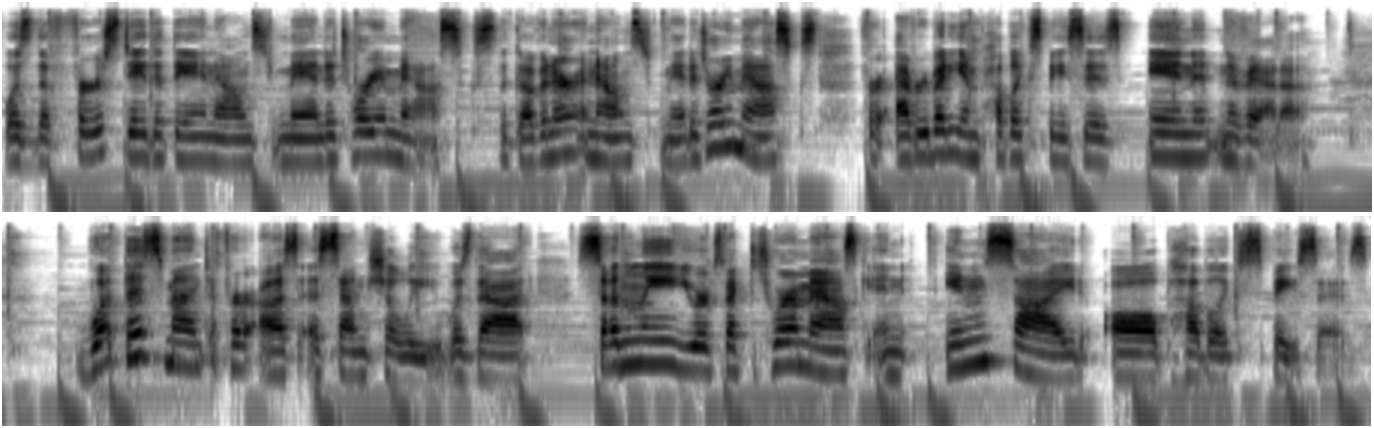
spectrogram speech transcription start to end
was the first day that they announced mandatory masks. The governor announced mandatory masks for everybody in public spaces in Nevada. What this meant for us essentially was that suddenly you were expected to wear a mask in inside all public spaces.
